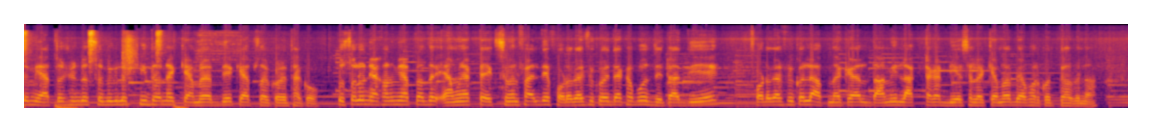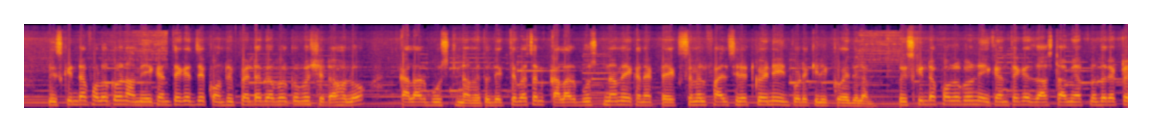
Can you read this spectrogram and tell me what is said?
তুমি এত সুন্দর ছবিগুলো কি ধরনের ক্যামেরা দিয়ে ক্যাপচার করে থাকো? তো চলুন, এখন আমি আপনাদের এমন একটা এক্সএমএল ফাইল দিয়ে ফটোগ্রাফি করে দেখাবো, যেটা দিয়ে ফটোগ্রাফি করলে আপনাকে আর দামি লাখ টাকার ডিএসএলআর ক্যামেরা ব্যবহার করতে হবে না। স্ক্রিনটা ফলো করুন। আমি এখান থেকে যে কনফিগ ফাইলটা ব্যবহার করব, সেটা হলো কালার বুস্ট নামে। তো দেখতে পাচ্ছেন কালার বুস্ট নামে এখানে একটা এক্সএমএল ফাইল সিলেক্ট করে নিয়ে ইনপোর্টে ক্লিক করে দিলাম। তো স্ক্রিনটা ফলো করুন। এখান থেকে জাস্ট আমি আপনাদের একটা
